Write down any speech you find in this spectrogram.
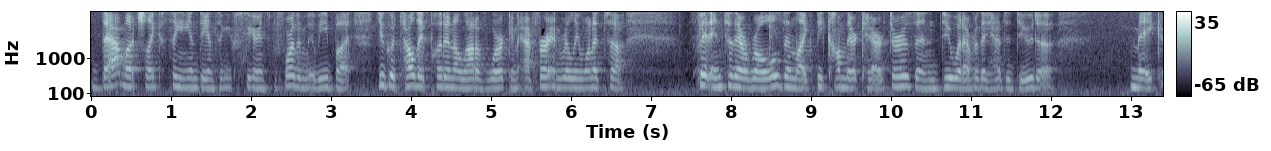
that much like singing and dancing experience before the movie but you could tell they put in a lot of work and effort and really wanted to fit into their roles and like become their characters and do whatever they had to do to make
